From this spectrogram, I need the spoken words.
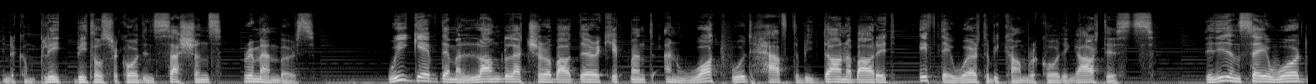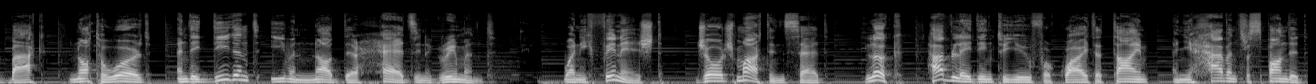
in the complete Beatles recording sessions remembers. We gave them a long lecture about their equipment and what would have to be done about it if they were to become recording artists. They didn't say a word back, not a word, and they didn't even nod their heads in agreement. When he finished, George Martin said, Look, have laid into you for quite a time and you haven't responded.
